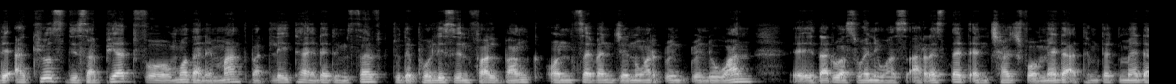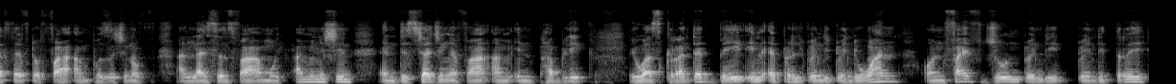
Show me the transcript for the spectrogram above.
The accused disappeared for more than a month but later handed himself to the police in Vaalbank on 7 January 2021. Uh, that was when he was arrested and charged for murder, attempted murder, theft of firearm, possession of unlicensed firearm with ammunition, and discharging a firearm in public. He was granted bail in April 2021. On 5 June 2023,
